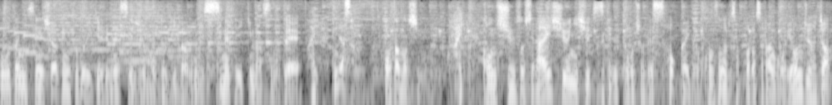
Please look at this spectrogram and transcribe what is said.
大谷選手宛てに届いているメッセージをもとに番組進めていきますのではい。皆さんお楽しみに。はい。今週そして来週2週続けて登場です。北海道コンソドール札幌背番号48番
